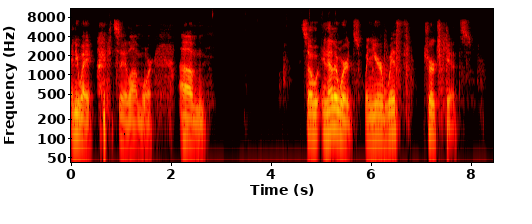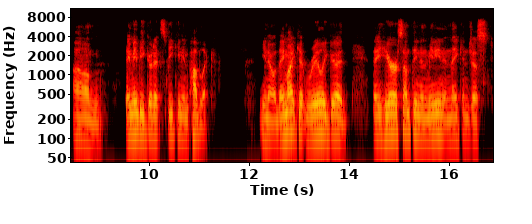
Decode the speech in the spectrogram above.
anyway, I could say a lot more. Um, so, in other words, when you're with church kids, um, they may be good at speaking in public. You know, they might get really good. They hear something in the meeting and they can just,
